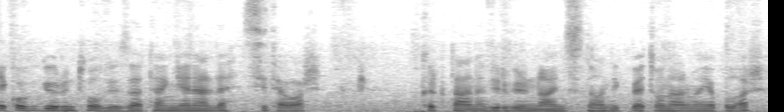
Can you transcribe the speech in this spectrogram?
keko bir görüntü oluyor. Zaten genelde site var. 40 tane birbirinin aynısı dandik betonarme yapılar.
